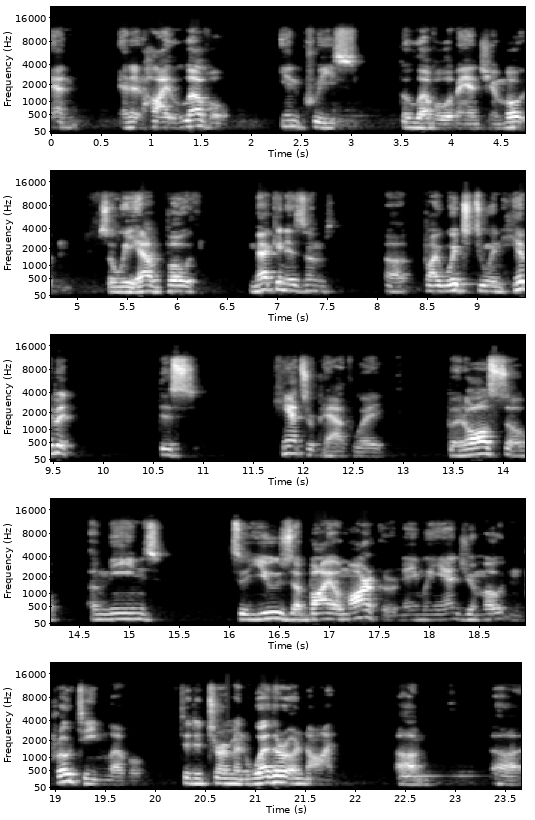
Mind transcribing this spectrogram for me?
and, and at high level increase the level of angiomotin. So we have both mechanisms uh, by which to inhibit this cancer pathway, but also a means to use a biomarker, namely angiomotin protein level, to determine whether or not um, uh,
